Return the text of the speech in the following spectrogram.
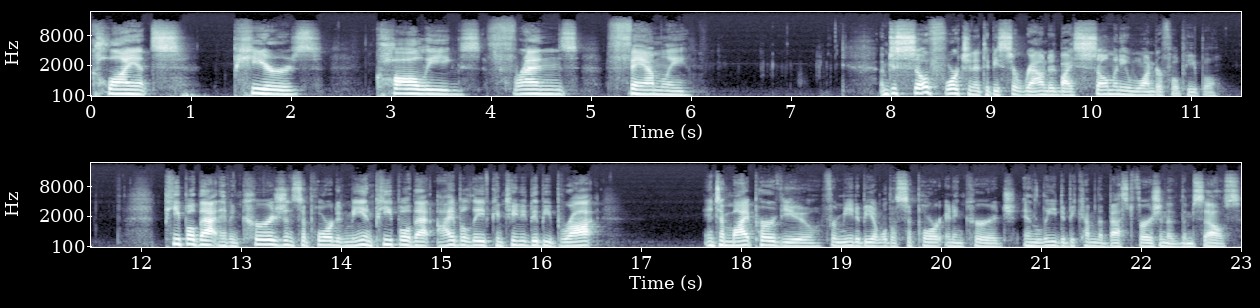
clients, peers, colleagues, friends, family. I'm just so fortunate to be surrounded by so many wonderful people. People that have encouraged and supported me, and people that I believe continue to be brought into my purview for me to be able to support and encourage and lead to become the best version of themselves.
